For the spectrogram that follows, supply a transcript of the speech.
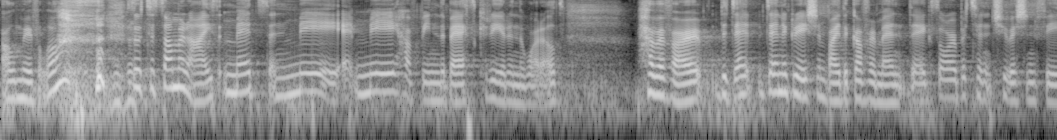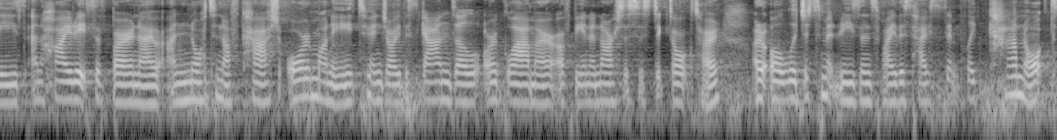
I'll move along. so to summarise, medicine may, it may have been the best career in the world, However, the de- denigration by the government, the exorbitant tuition fees, and high rates of burnout, and not enough cash or money to enjoy the scandal or glamour of being a narcissistic doctor are all legitimate reasons why this House simply cannot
